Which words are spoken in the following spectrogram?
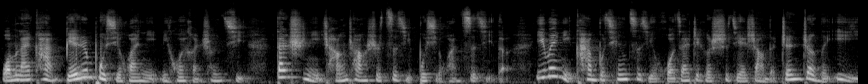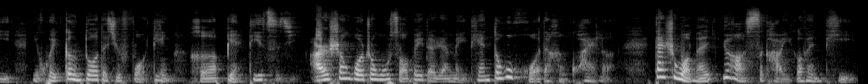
我们来看，别人不喜欢你，你会很生气；但是你常常是自己不喜欢自己的，因为你看不清自己活在这个世界上的真正的意义，你会更多的去否定和贬低自己。而生活中无所谓的人，每天都活得很快乐。但是我们又要思考一个问题：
